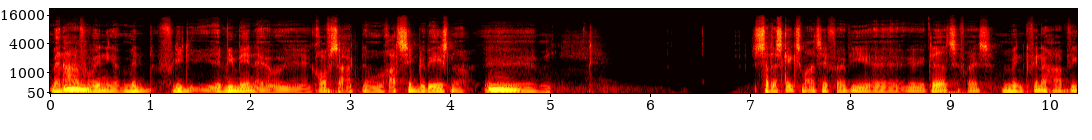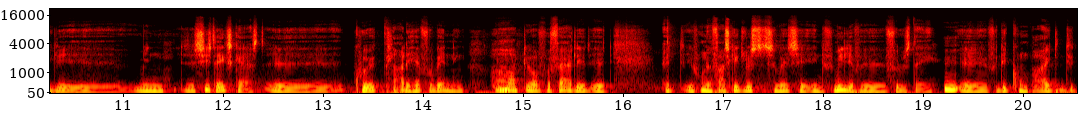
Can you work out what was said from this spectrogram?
man har mm. forventninger. Men fordi vi mænd er jo øh, groft sagt nogle ret simple væsener. Mm. Øh, så der skal ikke så meget til, før vi øh, er glade og tilfredse. Men kvinder har virkelig... Øh, min sidste ekskæreste øh, kunne jo ikke klare det her forventning. Åh, oh, det var forfærdeligt, at, at hun havde faktisk ikke lyst til at tage med til en familiefødselsdag. Mm. Øh, for det kunne bare ikke... Det,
